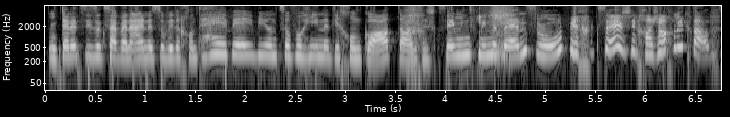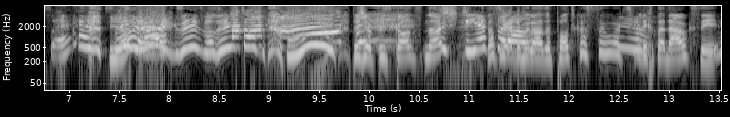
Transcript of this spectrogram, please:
Und dann hat sie so gesagt, wenn einer so wieder kommt, hey Baby, und so von hinten, die kommt antanzen. Hast du gesehen, mein kleiner Dance-Move? Ich sehe ich kann schon ein bisschen tanzen. Du ja, ja, ich sehe es. Was ist das? Uh, das ist etwas ganz Neues. Stiefel Das werden wir an den Podcast Awards vielleicht dann auch sehen.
